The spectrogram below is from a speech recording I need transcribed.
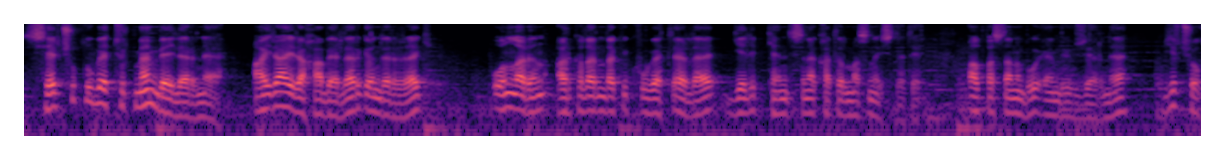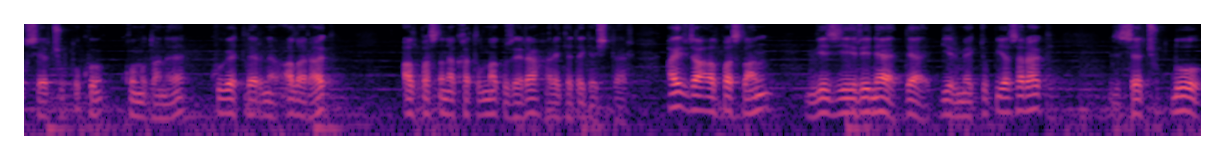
Selçuklu ve Türkmen beylerine ayrı ayrı haberler göndererek onların arkalarındaki kuvvetlerle gelip kendisine katılmasını istedi. Alparslan'ın bu emri üzerine birçok Selçuklu komutanı kuvvetlerini alarak Alparslan'a katılmak üzere harekete geçtiler. Ayrıca Alparslan vezirine de bir mektup yazarak Selçuklu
